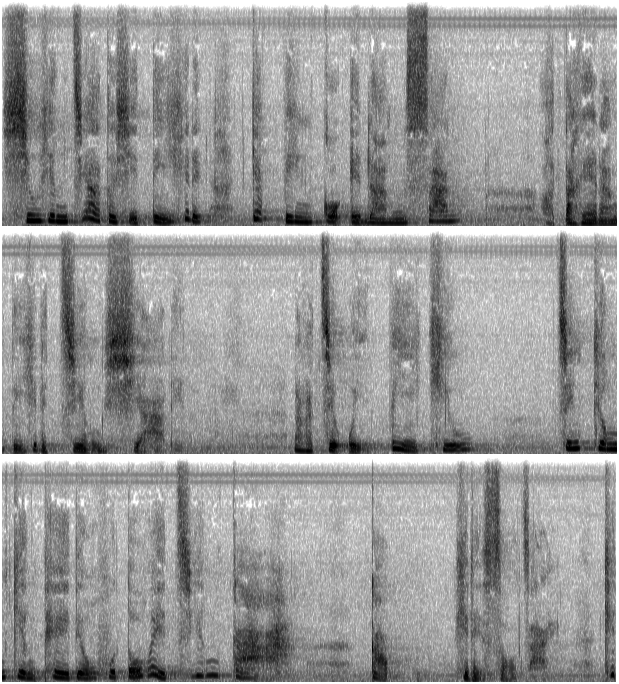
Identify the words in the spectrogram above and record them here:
修行者都是伫迄个结冰国的南山，哦，逐个人伫迄个静下里。那么，这位比丘真恭敬，摕着佛陀的经架到迄个所在，去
